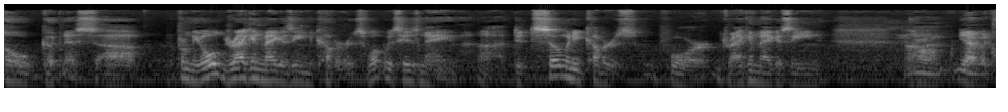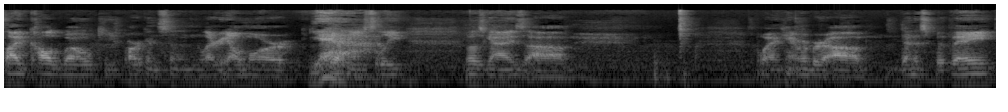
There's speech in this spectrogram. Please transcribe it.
oh goodness. Uh, from the old Dragon magazine covers, what was his name? Uh, did so many covers for Dragon magazine. Um, yeah, the Clyde Caldwell, Keith Parkinson, Larry Elmore, Yeah. Jeff Easley, those guys. Um, boy, I can't remember. Uh, Dennis Beauvais,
